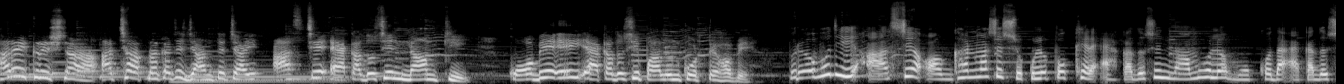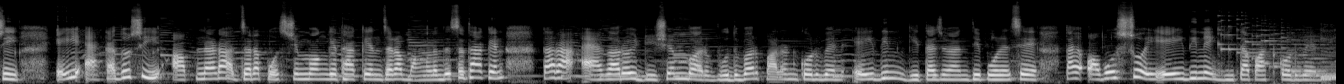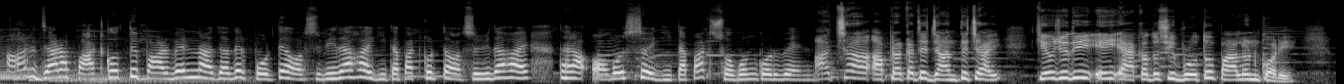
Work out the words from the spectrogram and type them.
হরে কৃষ্ণা আচ্ছা আপনার কাছে জানতে চাই, আসছে একাদশীর নাম কি? কবে এই একাদশী পালন করতে হবে? প্রভুজি আসছে অঘ্রাণ মাসের শুক্লপক্ষের একাদশীর নাম হলো মোক্ষদা একাদশী। এই একাদশী আপনারা যারা পশ্চিমবঙ্গে থাকেন, যারা বাংলাদেশে থাকেন, তারা এগারোই ডিসেম্বর বুধবার পালন করবেন। এই দিন গীতা জয়ন্তী পড়েছে, তাই অবশ্যই এই দিনে গীতা পাঠ করবেন। আর যারা পাঠ করতে পারবেন না, যাদের পড়তে অসুবিধা হয়, গীতা পাঠ করতে অসুবিধা হয়, তারা অবশ্যই গীতা পাঠ শ্রবণ করবেন। আচ্ছা আপনার কাছে জানতে চাই কেউ যদি এই একাদশী ব্রত পালন করে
